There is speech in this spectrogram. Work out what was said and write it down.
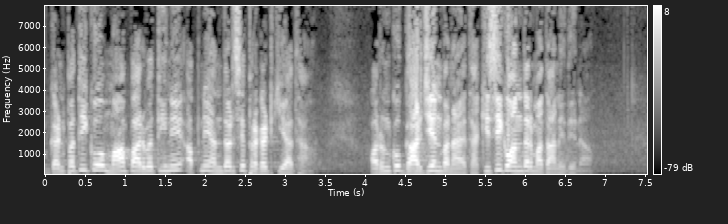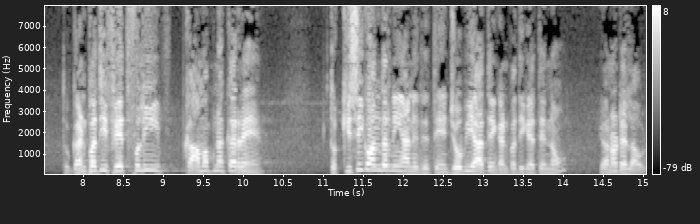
गणपति को माँ पार्वती ने अपने अंदर से प्रकट किया था और उनको गार्जियन बनाया था, किसी को अंदर मत आने देना। तो गणपति फेथफुली काम अपना कर रहे हैं तो किसी को अंदर नहीं आने देते हैं। जो भी आते हैं, गणपति कहते हैं no you are not allowed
